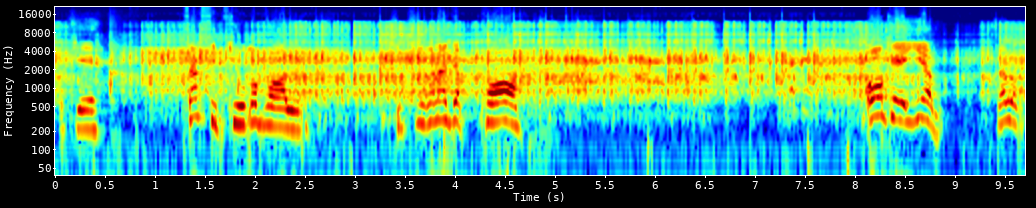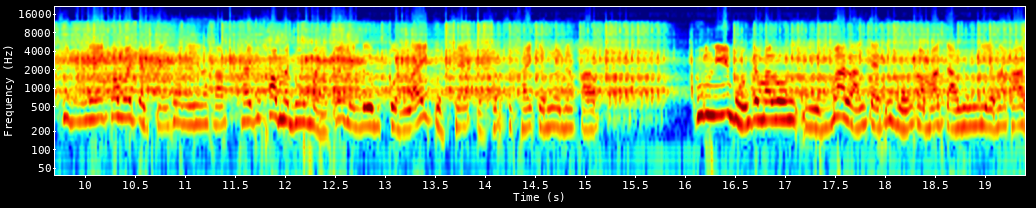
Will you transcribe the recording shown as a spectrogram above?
โอเคสักสิบคิวก็พอสิบคิวก็น่าจะพอ โอเคเยี่ยมสำหรับคลิปนี้ก็ไว้แต่เพียงเท่านี้นะครับ ใครที่เข้ามาดูใหม่ก็อย่าลืมกดไลค์ กดแชร์ กดซับสไครต์กันด้วยนะครับ พรุ่งนี้ผมจะมาลงอีกเมื่อหลังจากที่ผมกลับมาจากโรงเรียนนะครับ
